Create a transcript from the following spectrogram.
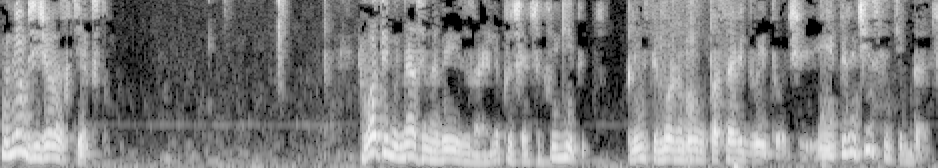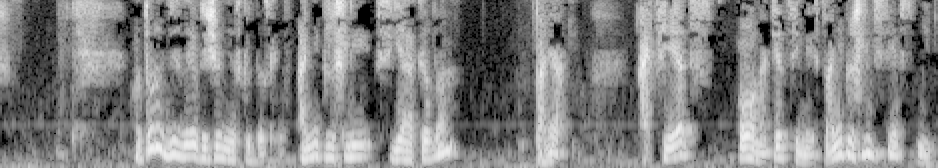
Вернемся еще раз к тексту. Вот имена сыновей Израиля, пришедших в Египет. В принципе, можно было бы поставить двоеточие и перечислить их дальше. Вот Тора здесь дает еще несколько слов. Они пришли с Яковом, понятно, отец, он отец семейства, они пришли все с ним.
